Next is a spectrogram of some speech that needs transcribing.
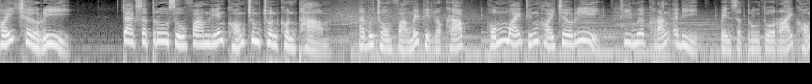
หอยเชอรี่ จากศัตรูสู่ฟาร์มเลี้ยงของชุมชนคนทาม ท่านผู้ชมฟังไม่ผิดหรอกครับ ผมหมายถึงหอยเชอรี่ที่เมื่อครั้งอดีต เป็นศัตรูตัวร้ายของ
